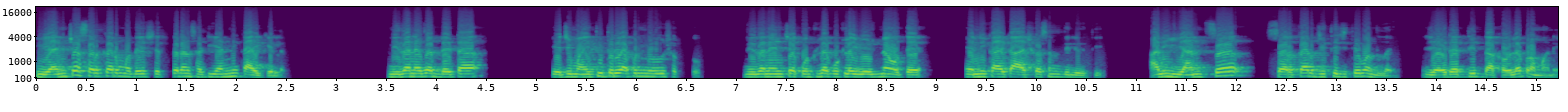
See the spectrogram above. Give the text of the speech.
यांच्या सरकारमध्ये शेतकऱ्यांसाठी यांनी काय केलं? निदान याचा डेटा याची माहिती तरी आपण मिळवू शकतो. निदान यांच्या कुठल्या कुठल्या योजना होत्या यांनी काय काय आश्वासन दिली होती? आणि यांचं सरकार जिथे जिथे बनलंय जाहिरातीत दाखवल्याप्रमाणे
